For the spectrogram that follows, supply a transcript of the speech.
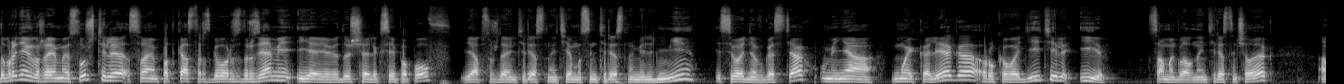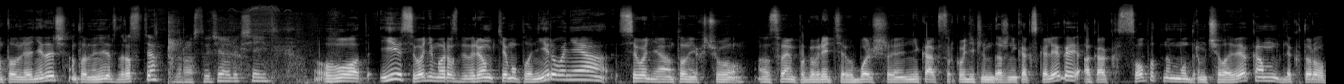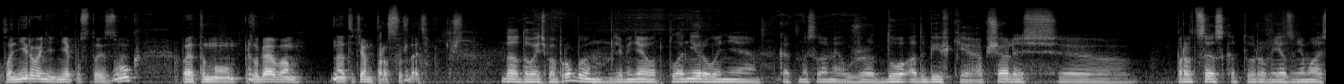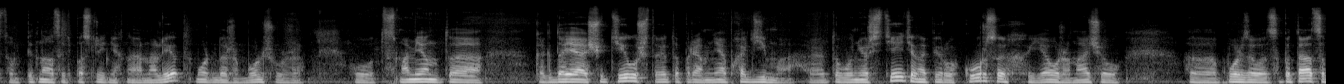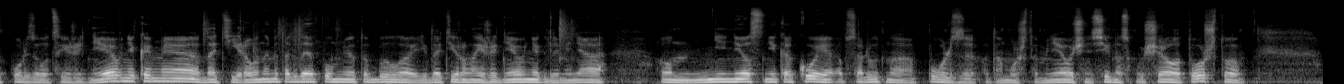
Добрый день, уважаемые слушатели. С вами подкаст «Разговор с друзьями» и я ее ведущий Алексей Попов. Я обсуждаю интересные темы с интересными людьми. И сегодня в гостях у меня мой коллега, руководитель и, самое главное, интересный человек Антон Леонидович. Антон Леонидович, здравствуйте. Здравствуйте, Алексей. Вот. И сегодня мы разберем тему планирования. Сегодня, Антон, я хочу э, с вами поговорить больше не как с руководителем, даже не как с коллегой, а как с опытным, мудрым человеком, для которого планирование не пустой звук. Поэтому предлагаю вам на эту тему порассуждать. Да, давайте попробуем. Для меня вот планирование, как мы с вами уже до отбивки общались, э, процесс, которым я занимаюсь там 15 последних, наверное, лет, может даже больше уже. Вот, с момента, когда я ощутил, что это прям необходимо. Это в университете на первых курсах я уже начал э, пользоваться, пытаться пользоваться ежедневниками, датированными тогда, я помню, это было. И датированный ежедневник для меня он не нес никакой абсолютно пользы, потому что меня очень сильно смущало то, что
